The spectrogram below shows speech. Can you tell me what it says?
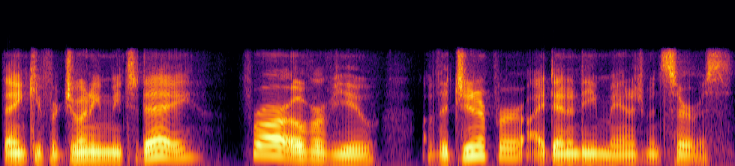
Thank you for joining me today for our overview of the Juniper Identity Management Service.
